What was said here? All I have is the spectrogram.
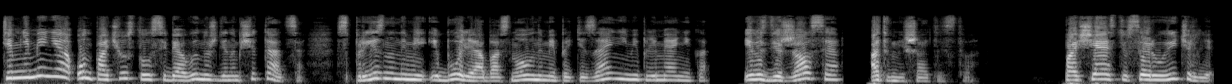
Тем не менее, он почувствовал себя вынужденным считаться с признанными и более обоснованными притязаниями племянника и воздержался от вмешательства. По счастью, сэр Уичерли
